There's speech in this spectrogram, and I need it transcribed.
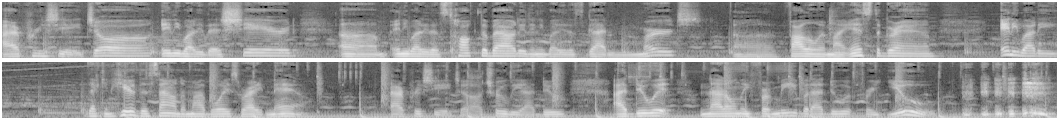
I appreciate y'all. Anybody that shared, um, anybody that's talked about it, anybody that's gotten merch, uh, following my Instagram, anybody that can hear the sound of my voice right now. I appreciate y'all. Truly, I do. I do it not only for me, but I do it for you.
